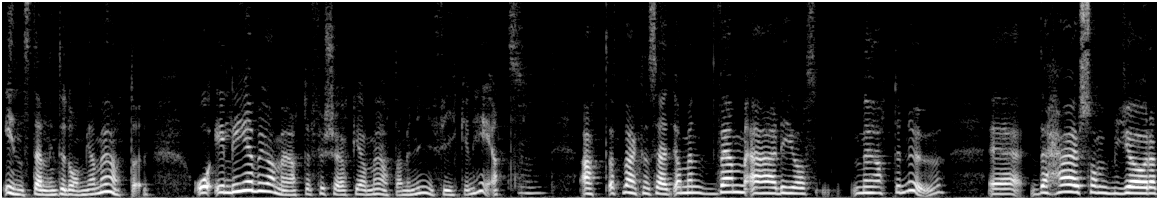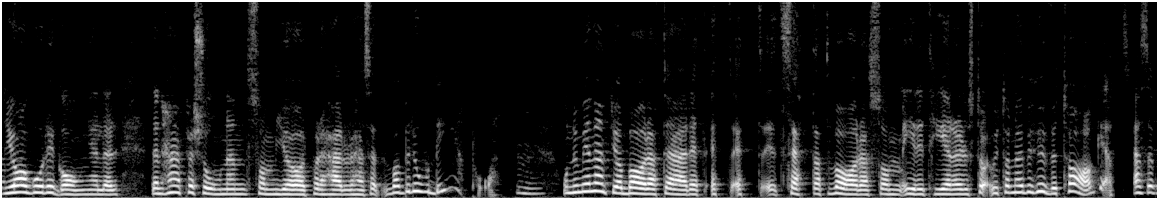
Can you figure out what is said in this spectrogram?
inställning till dem jag möter. Och elever jag möter försöker jag möta med nyfikenhet. Mm. Att, att verkligen säga, ja men vem är det jag möter nu? Eh, det här som gör att jag går igång eller den här personen som gör på det här och det här sättet, vad beror det på? Mm. Och nu menar inte jag bara att det är ett, ett, ett, ett sätt att vara som irriterar utan överhuvudtaget. Alltså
